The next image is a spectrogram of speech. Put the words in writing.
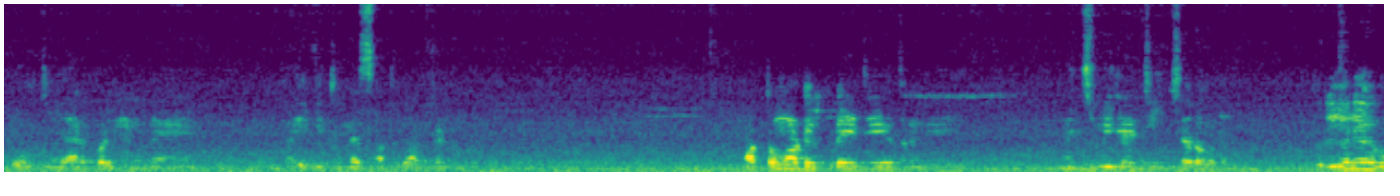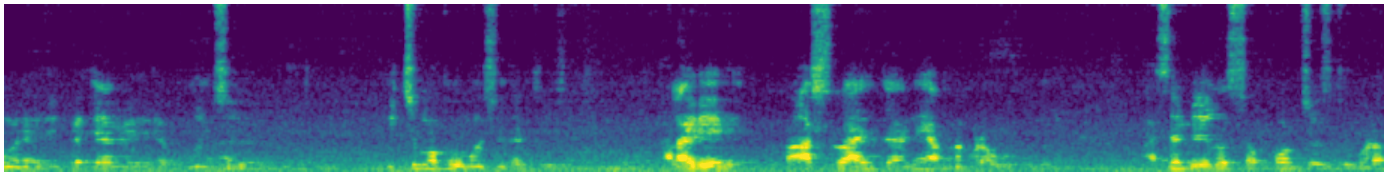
ప్రభుత్వం ఏర్పడిన వెంటనే ఐదు మీద సంతకాలు పెట్టారు మొట్టమొదటి ఎప్పుడైతే ఇతనికి మంచి మెజార్టీ ఇచ్చారో దుర్వినియోగం అనేది ప్రజావేదిక కూల్చి పిచ్చిమొక్క మనుషులు చూసింది. అలాగే రాష్ట్ర రాజధానిని అక్కడ కూడా అసెంబ్లీలో సపోర్ట్ చేస్తూ కూడా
